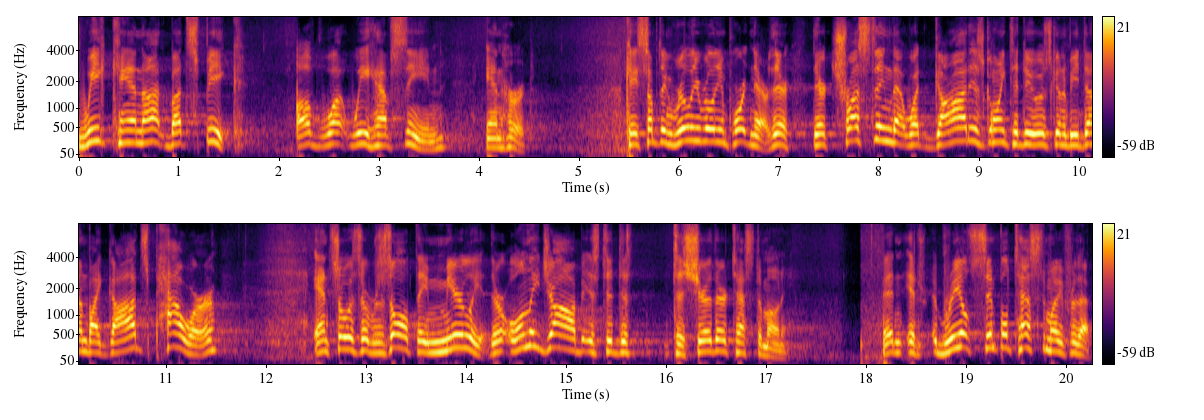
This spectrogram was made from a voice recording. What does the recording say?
We cannot but speak of what we have seen and heard. Okay, something really, really important there. They're, they're trusting that what God is going to do is going to be done by God's power. And so as a result, they merely, their only job is to, to share their testimony. And it's real simple testimony for them.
